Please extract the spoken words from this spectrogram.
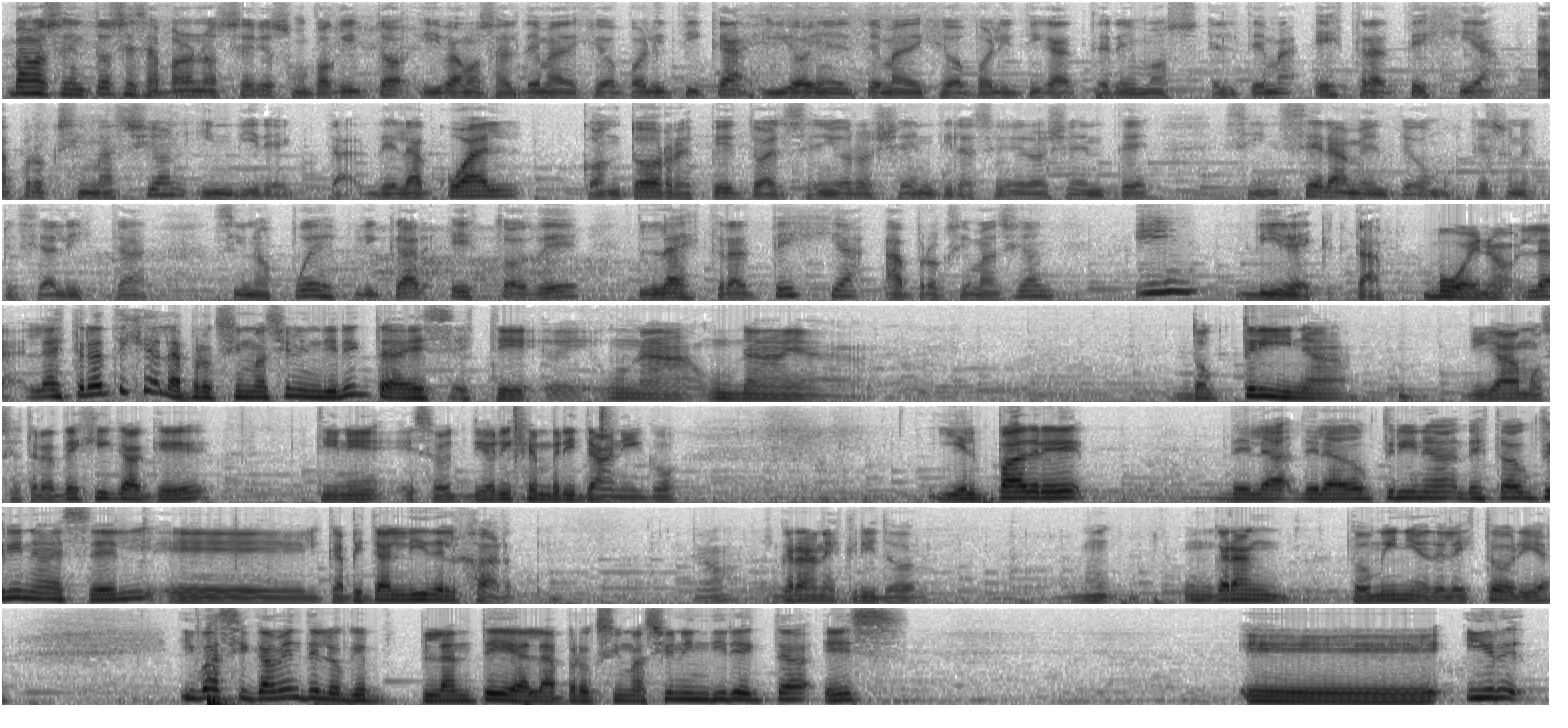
Vamos entonces a ponernos serios un poquito y vamos al tema de geopolítica y hoy en el tema de geopolítica tenemos el tema estrategia, aproximación indirecta, de la cual, con todo respeto al señor oyente y la señora oyente, sinceramente, como usted es un especialista, si nos puede explicar esto de la estrategia, aproximación indirecta. Bueno, la, estrategia de la aproximación indirecta es este, una, una doctrina, digamos, estratégica que tiene de origen británico. Y el padre de la, de la doctrina, de esta doctrina es el, eh, capitán Liddell Hart, ¿no? gran escritor, un, un gran dominio de la historia. Y básicamente lo que plantea la aproximación indirecta es eh, ir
